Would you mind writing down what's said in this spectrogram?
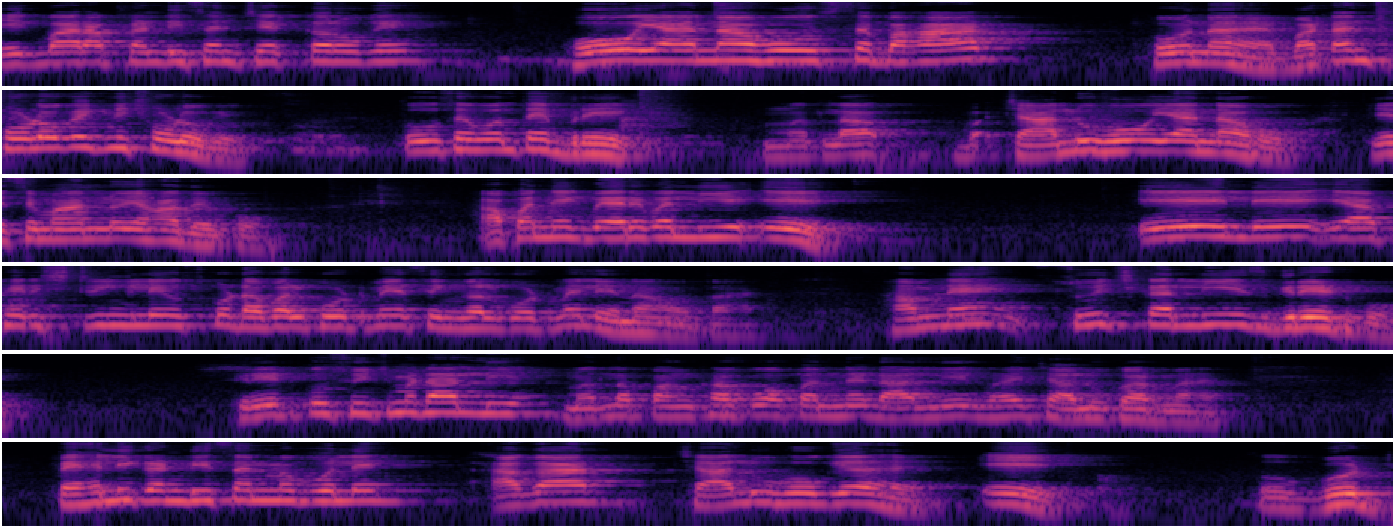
एक बार आप कंडीशन चेक करोगे, हो या ना हो उससे बाहर होना है। बटन छोड़ोगे कि नहीं छोड़ोगे? तो उसे बोलते हैं ब्रेक मतलब चालू हो या ना हो। जैसे मान लो यहाँ देखो, अपन एक वेरिएबल लिए ए ए ले या फिर स्ट्रिंग ले, उसको डबल कोट में सिंगल कोट में लेना होता है। हमने स्विच कर ली इस ग्रेड को। ग्रेड को स्विच में डाल लिए। मतलब पंखा को अपन ने डाल लिए भाई चालू करना है। पहली कंडीशन में बोले, अगर चालू हो गया है ए तो गुड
